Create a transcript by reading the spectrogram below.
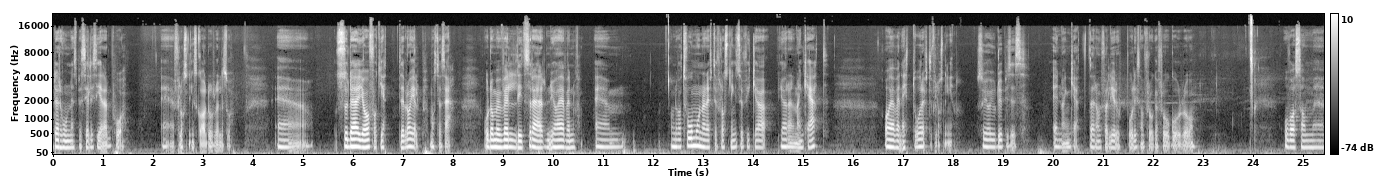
där hon är specialiserad på eh, förlossningsskador eller så. Eh, så där jag har fått jättebra hjälp måste jag säga. Och de är väldigt sådär, jag har även eh, om det var två månader efter förlossning så fick jag göra en enkät. Och även ett år efter förlossningen. Så jag gjorde precis en enkät där de följer upp och liksom frågar frågor och, och vad som... Eh,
